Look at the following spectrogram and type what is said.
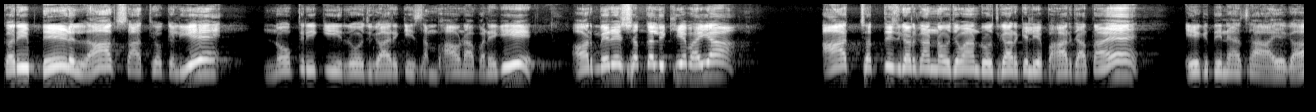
करीब डेढ़ लाख साथियों के लिए नौकरी की, रोज़गार की संभावना बनेगी। और मेरे शब्द लिखिए भैया, आज छत्तीसगढ़ का नौजवान रोज़गार के लिए बाहर जाता है। एक दिन ऐसा आएगा,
